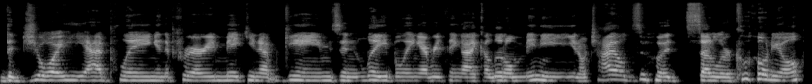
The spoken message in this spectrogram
the joy he had playing in the prairie, making up games and labeling everything like a little mini, you know, childhood settler colonial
